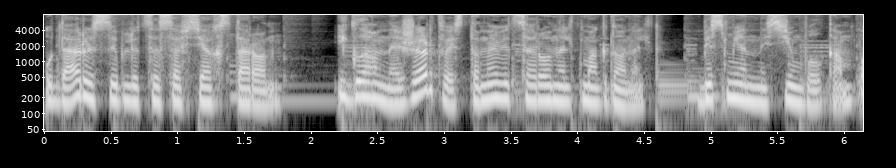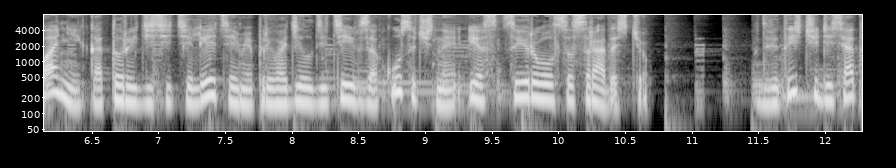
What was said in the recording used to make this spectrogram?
Удары сыплются со всех сторон. И главной жертвой становится Рональд Макдональд, бессменный символ компании, который десятилетиями приводил детей в закусочные и ассоциировался с радостью. В 2010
